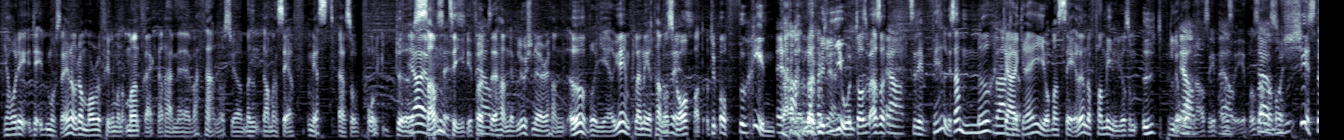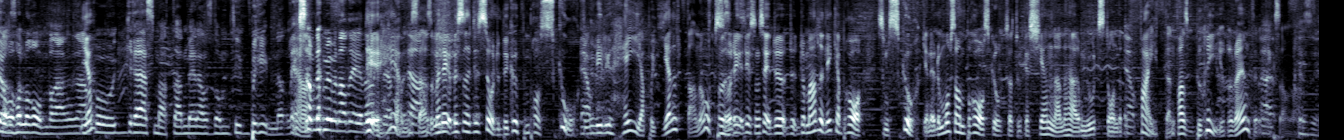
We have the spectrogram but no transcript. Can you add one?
Ja och det, det måste vara en av de Marvel-filmerna, om man inte räknar det här med vad Thanos gör, men där man ser mest alltså, folk dö Ja, ja, samtidigt. precis. För att Ja. han Evolutionary, han överger ju en planet han Precis. har skapat och typ bara förintar den. Miljontals, alltså. Så det är väldigt så här mörka Verkligen. grejer. Man ser ändå familjer som utplånas i princip. Och så man bara shit står och alltså. håller om varandra på gräsmattan medan de typ brinner liksom. Nej, men det, är Det är hemskt alltså. Men det men så- det är så du bygger upp en bra skurk. Vi vill ju heja på hjältarna också. Och det är det som säger, du, du, de är aldrig lika bra som skurken. Du måste ha en bra skurk så att du kan känna det här motståndet Ja. och fighten. För annars bryr du dig inte liksom.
